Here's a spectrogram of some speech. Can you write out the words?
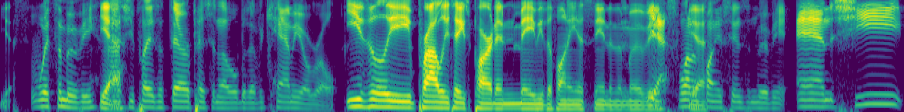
Yes. with the movie. Yeah. Uh, she plays a therapist in a little bit of a cameo role. Easily, probably takes part in maybe the funniest scene in the movie. Yes, one of the funniest scenes in the movie. And she,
